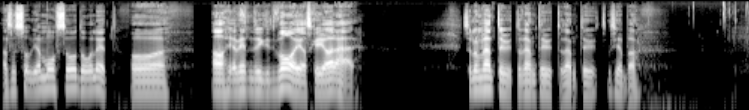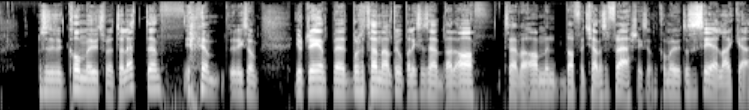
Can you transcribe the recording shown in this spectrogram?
alltså så, jag mår så dåligt och ja, jag vet inte riktigt vad jag ska göra här. Så de väntar ut och väntar ut och väntar ut och så jag bara och så kommer jag ut från toaletten, jag har liksom gjort rent med, borstat tänderna alltihopa liksom såhär, ja, så här, bara, ja men bara för att känna sig fräsch liksom, kommer ut och så ser jag Larka.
